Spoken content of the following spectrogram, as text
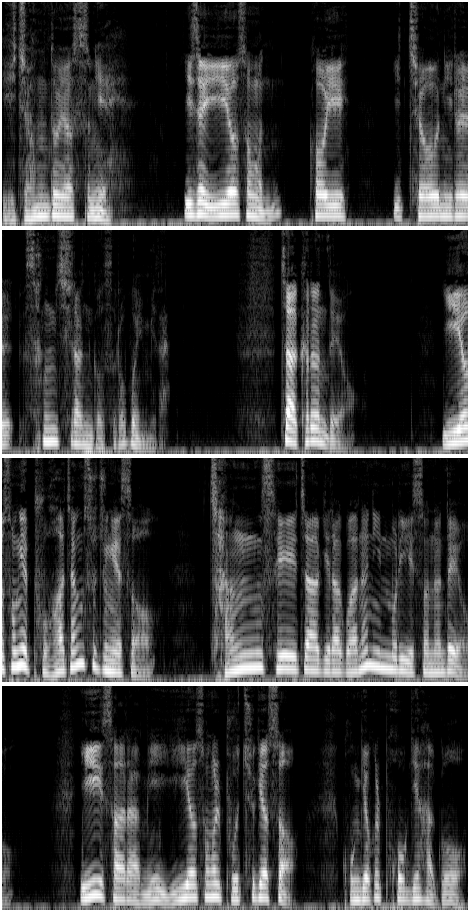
이 정도였으니 이제 이 여성은 거의 이 전의를 상실한 것으로 보입니다. 자, 그런데요. 이 여성의 부하장수 중에서 장세작이라고 하는 인물이 있었는데요. 이 사람이 이 여성을 부추겨서 공격을 포기하고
